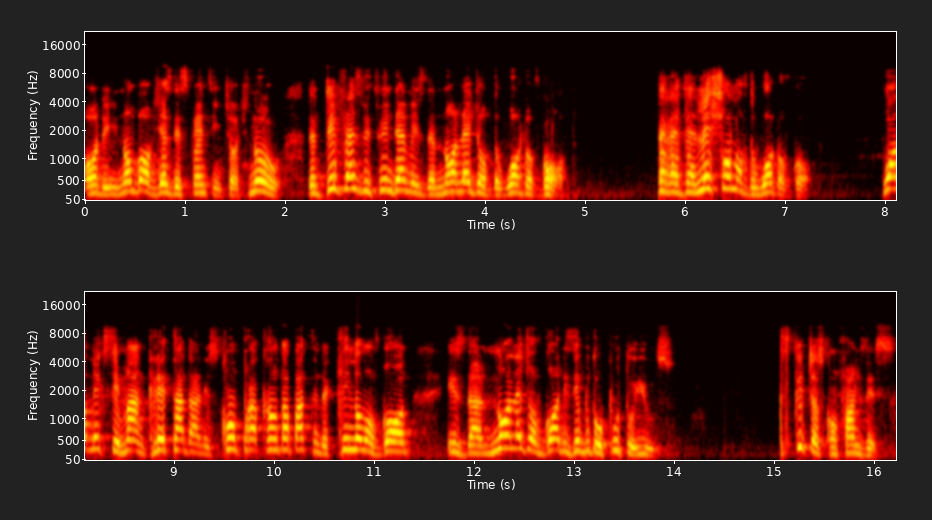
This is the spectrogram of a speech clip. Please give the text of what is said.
or the number of years they spent in church. No, the difference between them is the knowledge of the word of God, the revelation of the word of God. What makes a man greater than his counterpart in the kingdom of God is the knowledge of God is able to put to use. The scriptures confirms this.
